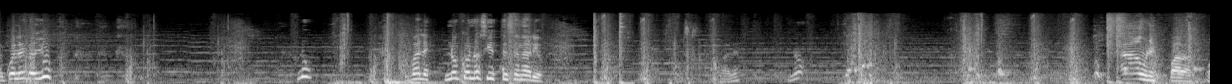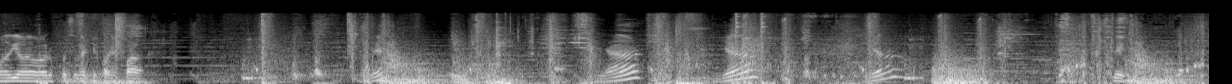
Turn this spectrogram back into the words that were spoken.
Ah, ¿cuál era yo? No. Vale, no conocí este escenario. Vale. No. Ah, una espada. Odio a los personajes con espada. Vale. Ya. Ya. Ya. Listo.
